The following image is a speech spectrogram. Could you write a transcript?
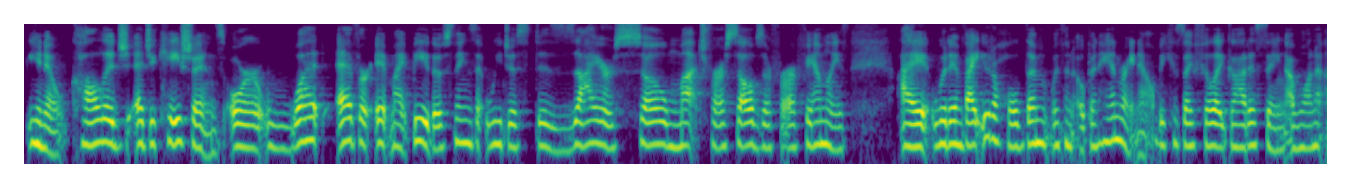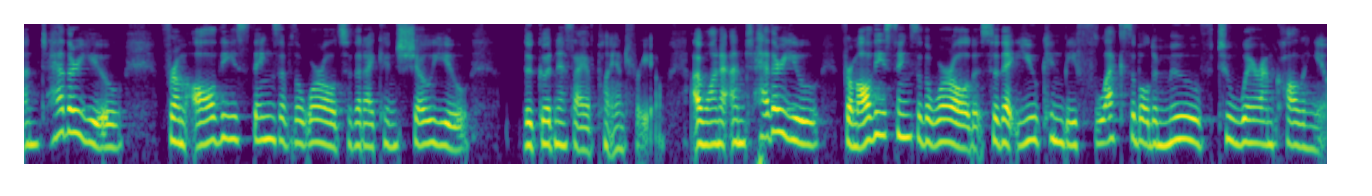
you know college educations or whatever it might be those things that we just desire so much for ourselves or for our families I would invite you to hold them with an open hand right now because I feel like God is saying, I want to untether you from all these things of the world so that I can show you the goodness I have planned for you. I want to untether you from all these things of the world so that you can be flexible to move to where I'm calling you,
